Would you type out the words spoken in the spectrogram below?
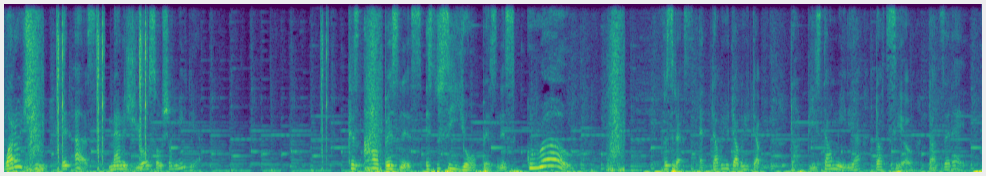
Why don't you let us manage your social media? Because our business is to see your business grow. Visit us at www.bstownmedia.co.za.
